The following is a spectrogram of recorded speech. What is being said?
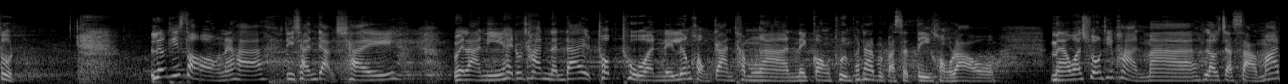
สุด เรื่องที่สองนะคะดิฉันอยากใช้เวลานี้ให้ทุกท่านนั้นได้ทบทวนในเรื่องของการทำงานในกองทุนพัฒนาบทบาทสตรีของเราแม้ว่าช่วงที่ผ่านมาเราจะสามารถ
